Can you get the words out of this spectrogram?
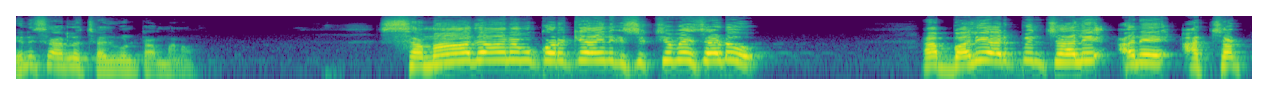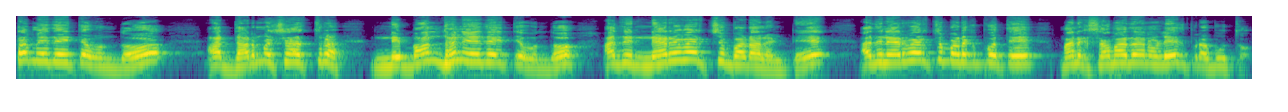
ఎన్నిసార్లు చదివి ఉంటాం మనం. సమాధానం కొరకే ఆయనకి శిక్ష వేశాడు. ఆ బలి అర్పించాలి అనే ఆ చట్టం ఏదైతే ఉందో ఆ ధర్మశాస్త్ర నిబంధన ఏదైతే ఉందో అది నెరవేర్చబడాలంటే అది నెరవేర్చబడకపోతే మనకు సమాధానం లేదు ప్రభుత్వం.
